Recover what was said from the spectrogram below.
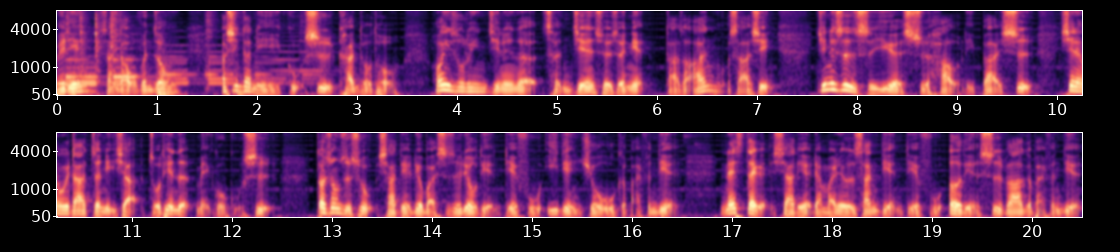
每天三到五分钟，阿信带你股市看透透。欢迎收听今天的晨间碎碎念。大家早安，我是阿信。今天是十一月十号，礼拜四。先来为大家整理一下昨天的美国股市。道琼指数下跌六百四十六点，跌幅一点九五个百分点。纳斯达克下跌两百六十三点，跌幅二点四八个百分点。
